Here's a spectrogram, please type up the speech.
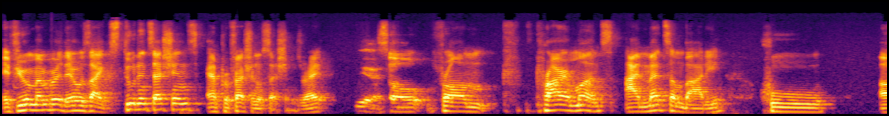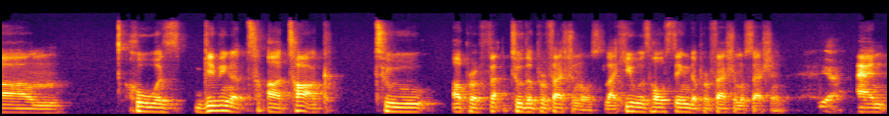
if you remember, there was like student sessions and professional sessions, right? Yeah. So from prior months, I met somebody who um, who was giving a, t- a talk to a prof- to the professionals. Like he was hosting the professional session, Yeah. and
